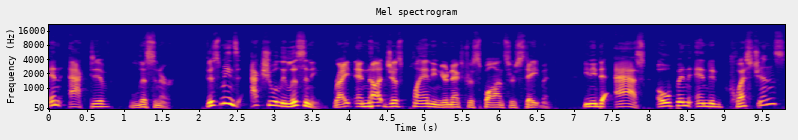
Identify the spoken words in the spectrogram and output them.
an active listener. This means actually listening, right? And not just planning your next response or statement. You need to ask open ended questions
